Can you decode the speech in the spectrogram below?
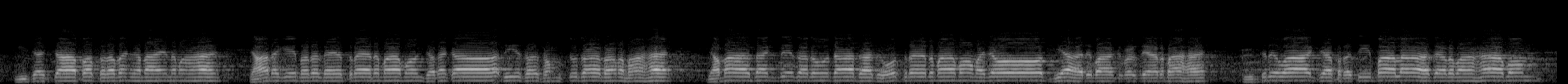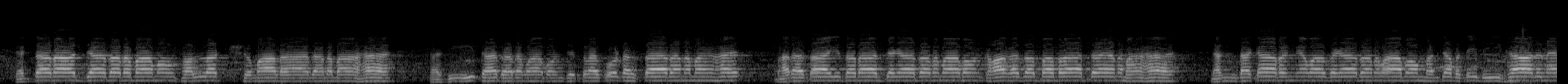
नमः ॐ यक्रोधाय नमः। ॐ दुष्टनिग्रहाय नमः। ॐ रविवंशरवदूताय नमः। राघवाय नमः। वरदाग्रदाय नमः कौसल्याधनदाय नमः। ॐ रामाय नमः। नमः नमः ॐ सुभासुग्राय नमः मलादिबलमन्त्रपतय नमः नमः। प्रविष्टजनकालदाय नमः स्वयंवरसभासंस्थाय नमः नमः ॐ जनकाधीशसंस्तुताय नमः नमः ॐ अयोध्यारिमाग्रद्य नमः पितृवाक्यप्रतिपालाय नमः ॐ त्यक्तराज्याधरमामं सल्लक्ष्मणाधर्मः ससीतधर्मामं चित्रकूटस्थाधर्मः भरतायुतराज्यगाधर्मामं कागदपभ्रात्राय नमः दण्डकारण्यवासगाधर्मामं पञ्चवटी बीहारिणे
